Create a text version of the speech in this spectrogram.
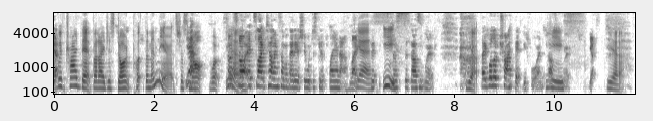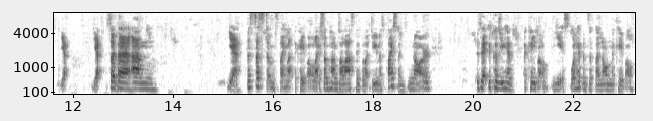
Yeah. we've tried that, but I just don't put them in there. It's just Yeah. not what." So yeah. it's not. It's like telling someone that actually would just get a planner. Like Yes. Yes. just it doesn't work. Yeah. They will have tried that before and it doesn't work. Yes. Yeah. Yeah. Yeah. So the um yeah, the systems thing like the key bowl. Like sometimes I'll ask people like, do you misplace things? No. Is that because you have a key bowl? Yes. What happens if they're not in the key bowl?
